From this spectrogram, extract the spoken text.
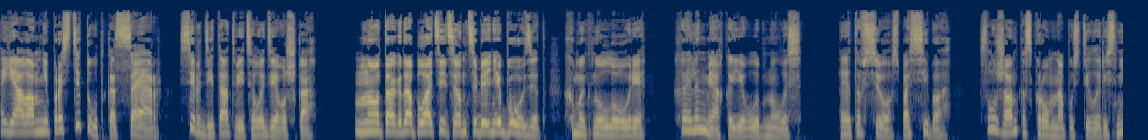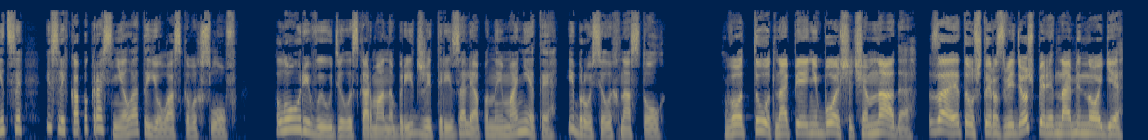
«Я вам не проститутка, сэр», — сердито ответила девушка. «Ну, тогда платить он тебе не будет», — хмыкнул Лоури. Хелен мягко ей улыбнулась. «Это все, спасибо». Служанка скромно опустила ресницы и слегка покраснела от ее ласковых слов. Лоури выудил из кармана бриджи три заляпанные монеты и бросил их на стол. «Вот тут на пени больше, чем надо. За это уж ты разведешь перед нами ноги».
